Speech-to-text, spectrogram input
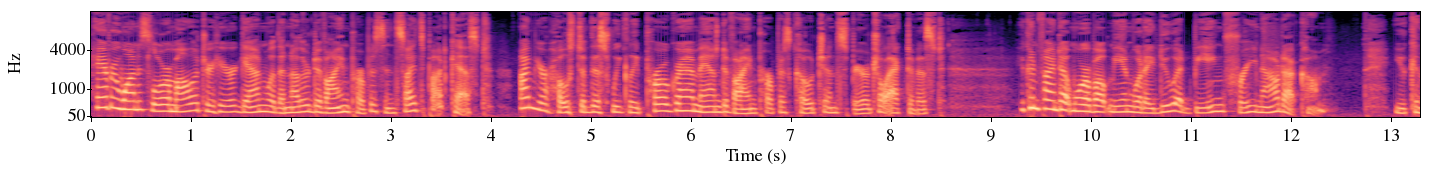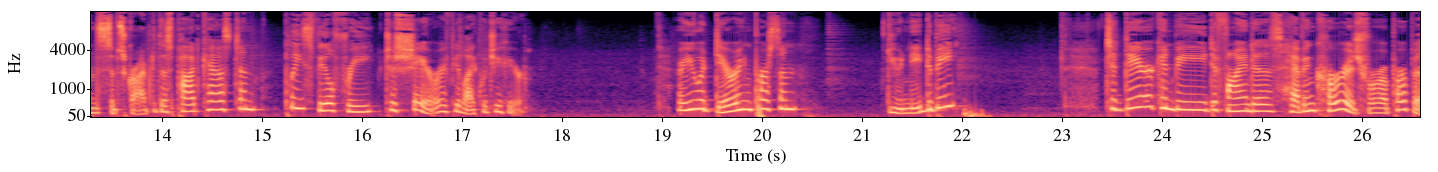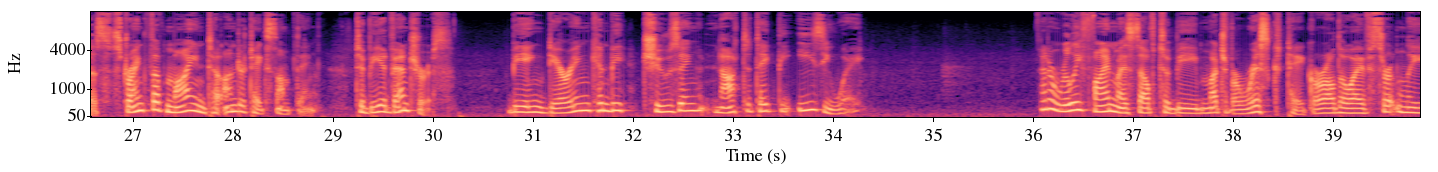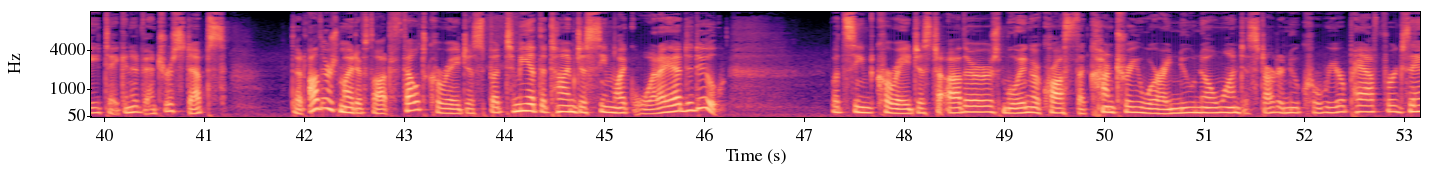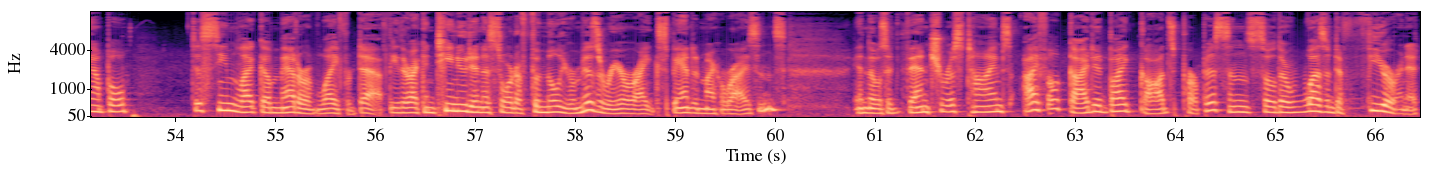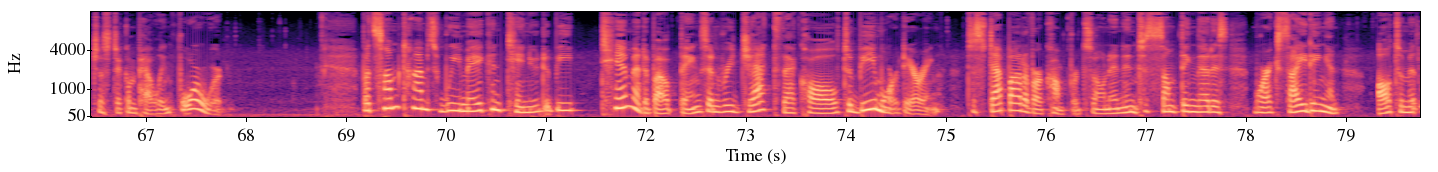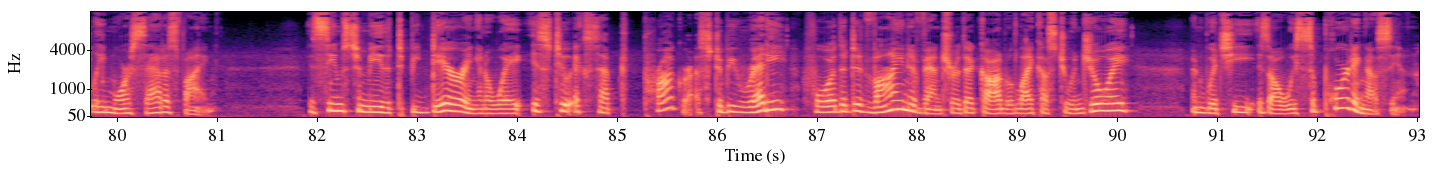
Hey everyone, it's Laura Molitor here again with another Divine Purpose Insights podcast. I'm your host of this weekly program and Divine Purpose coach and spiritual activist. You can find out more about me and what I do at beingfreenow.com. You can subscribe to this podcast and please feel free to share if you like what you hear. Are you a daring person? Do you need to be? To dare can be defined as having courage for a purpose, strength of mind to undertake something, to be adventurous. Being daring can be choosing not to take the easy way. I don't really find myself to be much of a risk taker, although I've certainly taken adventurous steps that others might have thought felt courageous, but to me at the time just seemed like what I had to do. What seemed courageous to others, moving across the country where I knew no one to start a new career path, for example, just seemed like a matter of life or death. Either I continued in a sort of familiar misery or I expanded my horizons. In those adventurous times, I felt guided by God's purpose, and so there wasn't a fear in it, just a compelling forward. But sometimes we may continue to be timid about things and reject that call to be more daring to step out of our comfort zone and into something that is more exciting and ultimately more satisfying. It seems to me that to be daring in a way is to accept progress, to be ready for the divine adventure that God would like us to enjoy and which He is always supporting us in.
